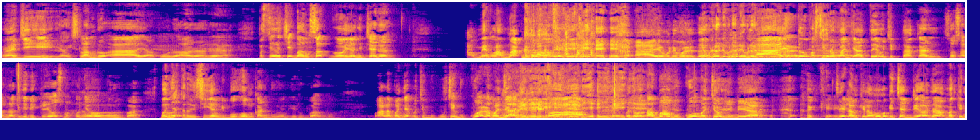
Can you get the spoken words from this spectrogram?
Mengaji, yang Islam doa, yang apa doa ada. ada. Pasti ada cek bangsat gue yang ngecana. Amer lama kok. ah, yang model-model itu. Dia belum, dia belum, dia belum, Ah, itu pasti orang jatuh yang menciptakan suasana itu jadi chaos makanya berubah. Banyak tradisi yang dibohongkan bu yang dirubah bu. Walah banyak baca buku, cek buku lah banyak gini. iya, iya, iya, iya. Betul tambah buku baca gini ya. Oke. Cek makin lama makin cerdik anak, makin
